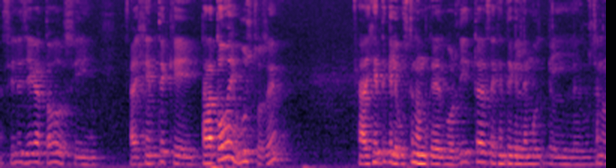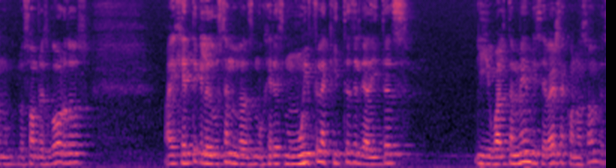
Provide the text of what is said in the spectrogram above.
así les llega a todos. Y hay gente que, para todo hay gustos, ¿eh? Hay gente que le gustan las mujeres gorditas, hay gente que, le, les gustan los, hombres gordos, hay gente que les gustan las mujeres muy flaquitas, delgaditas, y igual también viceversa con los hombres.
